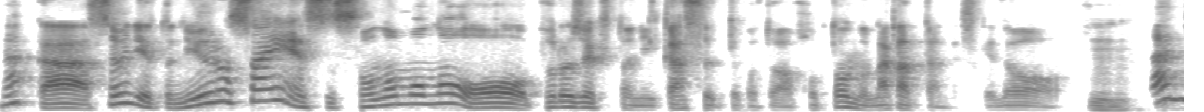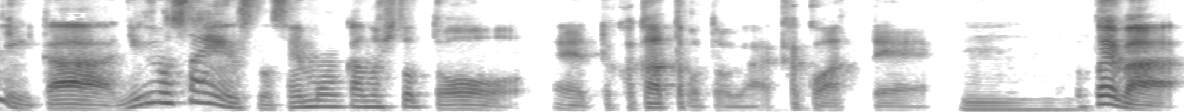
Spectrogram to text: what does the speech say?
なんかそういう意味で言うとニューロサイエンスそのものをプロジェクトに生かすってことはほとんどなかったんですけど、うん、何人かニューロサイエンスの専門家の人と,、えー、と関わったことが過去あって、うん、例えば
